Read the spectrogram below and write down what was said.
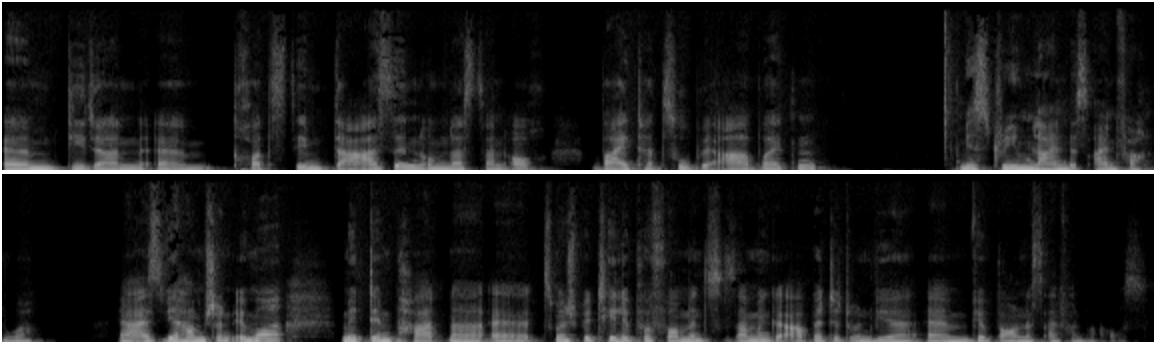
ähm, die dann ähm, trotzdem da sind, um das dann auch weiter zu bearbeiten. Wir streamline das einfach nur. Ja, also wir haben schon immer mit dem Partner, äh, zum Beispiel Teleperformance, zusammengearbeitet und wir, ähm, wir bauen das einfach nur aus.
